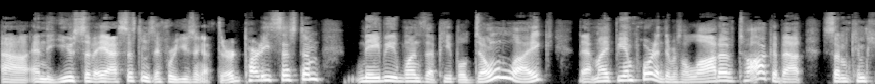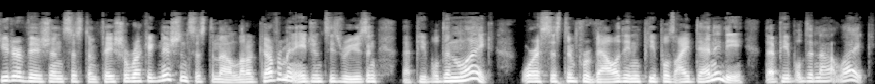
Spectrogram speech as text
uh, and the use of AI systems, if we're using a third party system, maybe ones that people don't like, that might be important. There was a lot of talk about some computer vision system, facial recognition system that a lot of government agencies were using that people didn't like, or a system for validating people's identity that people did not like.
